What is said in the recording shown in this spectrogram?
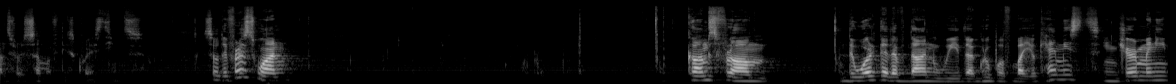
answer some of these questions. So the first one comes from the work that I've done with a group of biochemists in Germany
